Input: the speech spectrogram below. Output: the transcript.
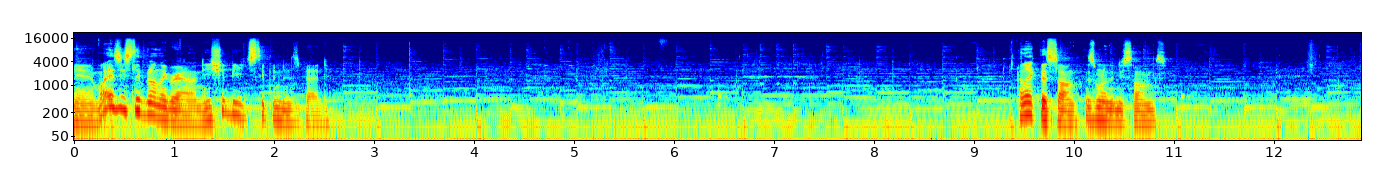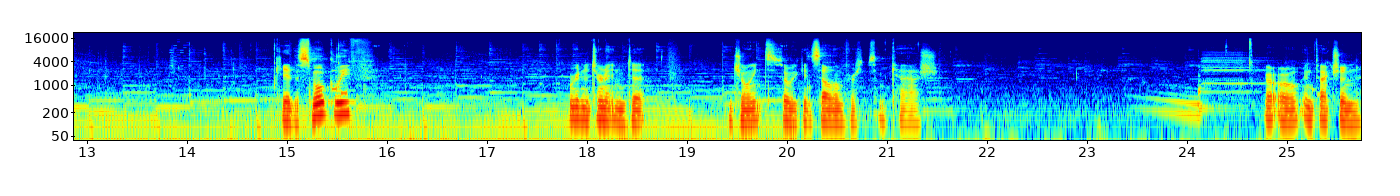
And why is he sleeping on the ground? He should be sleeping in his bed. I like this song. This is one of the new songs. Okay, the smoke leaf. We're going to turn it into joints so we can sell them for some cash. Uh-oh, infection.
